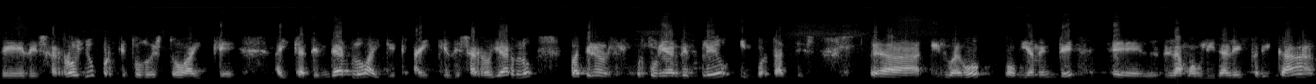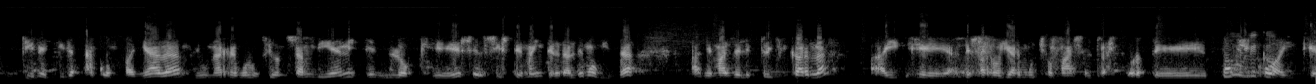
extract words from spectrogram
de desarrollo, porque todo esto hay que, hay que atenderlo, hay que, hay que desarrollarlo, va a tener unas oportunidades de empleo importantes. Ah, y luego, obviamente, la movilidad eléctrica tiene que ir acompañada de una revolución también en lo que es el sistema integral de movilidad. Además de electrificarla, hay que desarrollar mucho más el transporte público, hay que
